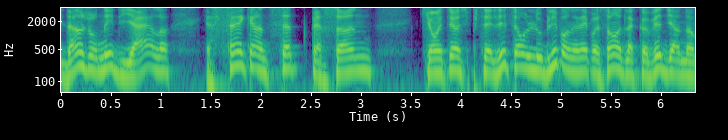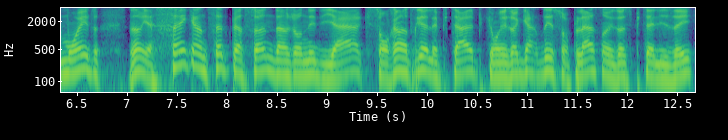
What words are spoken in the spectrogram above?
Dans la journée d'hier, il y a 57 personnes qui ont été hospitalisées. Tu on l'oublie, on a l'impression de la COVID, il y en a moins. Non, il y a 57 personnes dans la journée d'hier qui sont rentrées à l'hôpital puis qu'on les a gardées sur place, on les a hospitalisées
